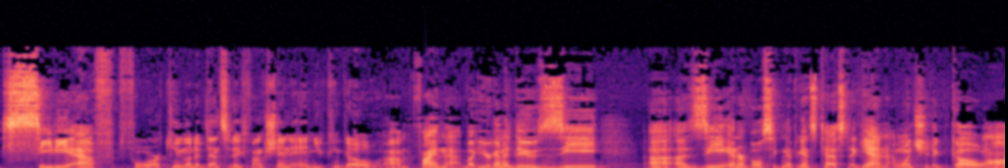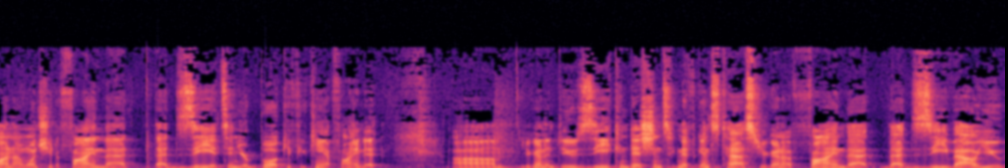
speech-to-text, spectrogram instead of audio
CDF for cumulative density function, and you can go um, find that. But you're going to do Z uh, a z interval significance test. Again, I want you to go on. I want you to find that that z. It's in your book if you can't find it. Um, you're going to do z condition significance test. You're going to find that that z value.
